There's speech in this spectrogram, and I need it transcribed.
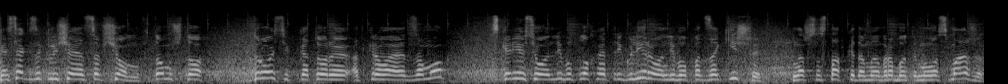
Косяк заключается в чем? В том, что тросик, который открывает замок, скорее всего, он либо плохо отрегулирован, либо подзакисший. Наш состав, когда мы обработаем его, смажет,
